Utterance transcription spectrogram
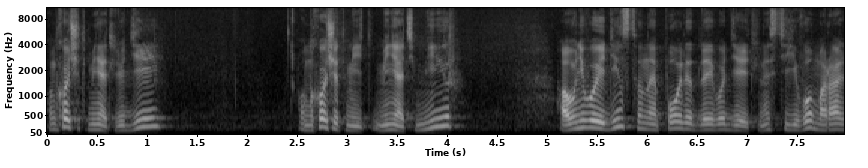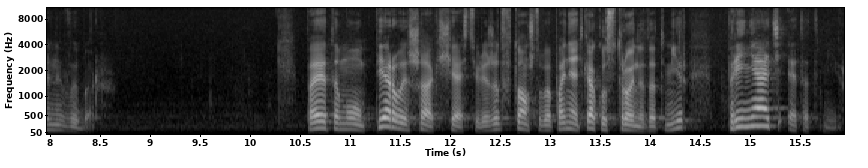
Он хочет менять людей, он хочет менять мир, а у него единственное поле для его деятельности – его моральный выбор. Поэтому первый шаг к счастью лежит в том, чтобы понять, как устроен этот мир, принять этот мир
